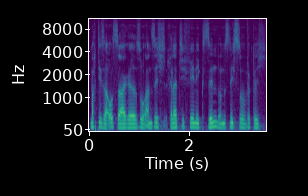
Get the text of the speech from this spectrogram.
macht diese Aussage so an sich relativ wenig Sinn und ist nicht so wirklich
